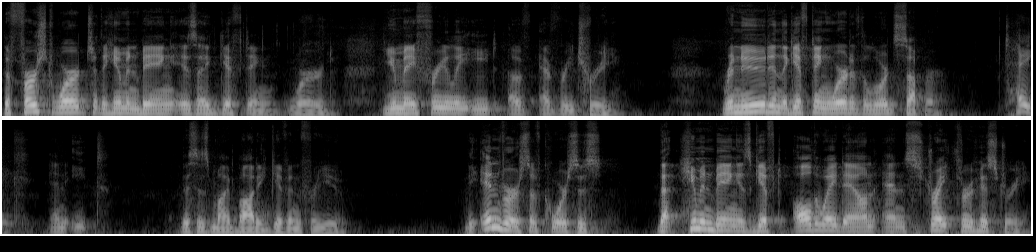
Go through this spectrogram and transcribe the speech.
The first word to the human being is a gifting word. You may freely eat of every tree. Renewed in the gifting word of the Lord's Supper Take and eat. This is my body given for you. The inverse, of course, is that human being is gift all the way down and straight through history.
